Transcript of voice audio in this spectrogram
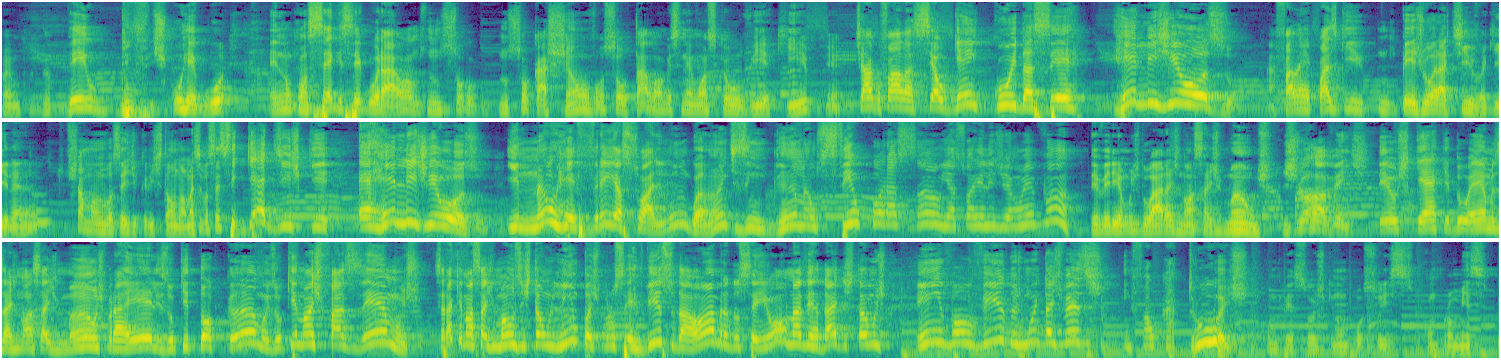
Veio, buf, escorregou, ele não consegue segurar. Oh, não, sou, não sou caixão, vou soltar logo esse negócio que eu ouvi aqui. Tiago fala: se alguém cuida ser religioso, a fala é quase que pejorativa aqui, né? chamando vocês de cristão, não, mas se você sequer diz que é religioso e não refreia a sua língua, antes engana o seu coração e a sua religião é vã. Deveríamos doar as nossas mãos. Jovens, Deus quer que doemos as nossas mãos para eles, o que tocamos, o que nós fazemos. Será que nossas mãos estão limpas para o serviço da obra do Senhor? Ou, na verdade, estamos envolvidos muitas vezes em falcatruas, como pessoas que não possuem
